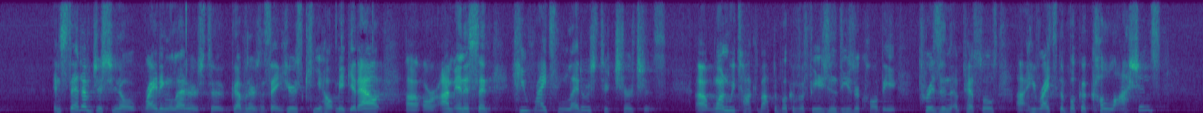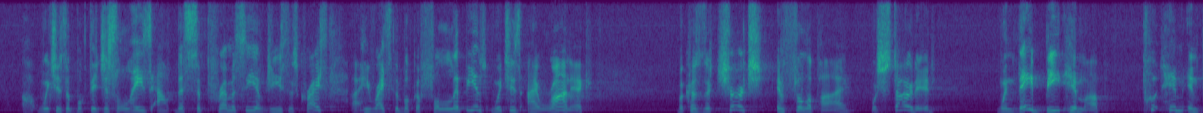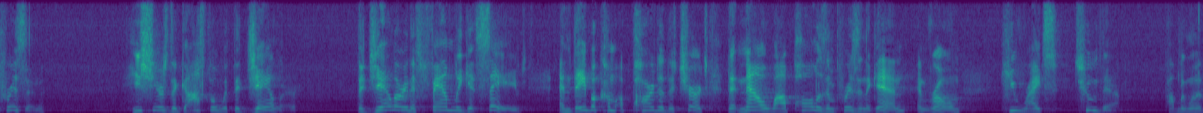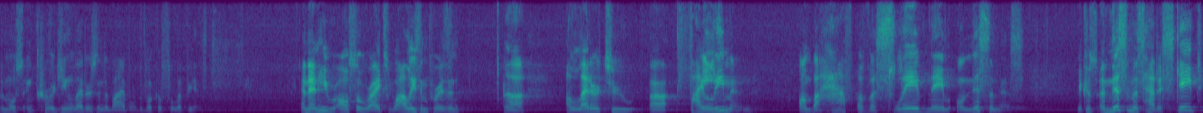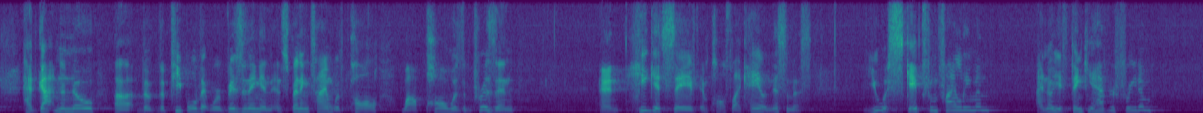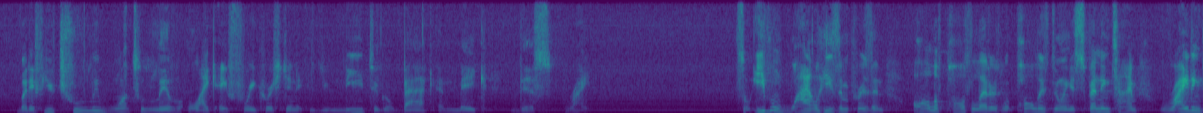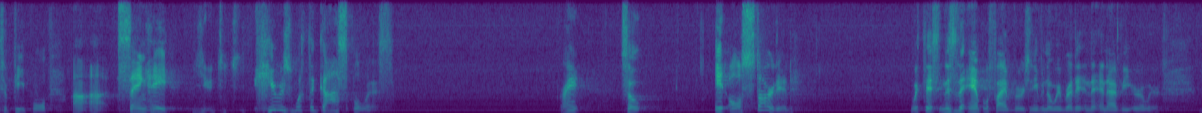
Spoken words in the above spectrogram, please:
instead of just, you know, writing letters to governors and saying, here's, can you help me get out? Uh, or I'm innocent, he writes letters to churches. Uh, one, we talked about the book of Ephesians. These are called the prison epistles. Uh, he writes the book of Colossians uh, which is a book that just lays out the supremacy of Jesus Christ. Uh, he writes the book of Philippians, which is ironic because the church in Philippi was started when they beat him up, put him in prison. He shares the gospel with the jailer. The jailer and his family get saved, and they become a part of the church that now, while Paul is in prison again in Rome, he writes to them probably one of the most encouraging letters in the Bible, the book of Philippians. And then he also writes, while he's in prison, uh, a letter to uh, Philemon on behalf of a slave named Onesimus. Because Onesimus had escaped, had gotten to know uh, the, the people that were visiting and, and spending time with Paul while Paul was in prison. And he gets saved, and Paul's like, hey, Onesimus, you escaped from Philemon? I know you think you have your freedom, but if you truly want to live like a free Christian, you need to go back and make this right. So even while he's in prison, all of Paul's letters, what Paul is doing is spending time writing to people, uh, uh, saying, hey, you, here's what the gospel is. Right? So it all started with this, and this is the Amplified version, even though we read it in the NIV earlier.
